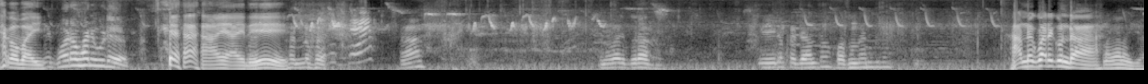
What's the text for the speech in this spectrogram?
থাকো ভাই? উড়ে হাই হাই রে। হ্যাঁ আপনার বাড়ি কোনটা? লাগা লাগা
